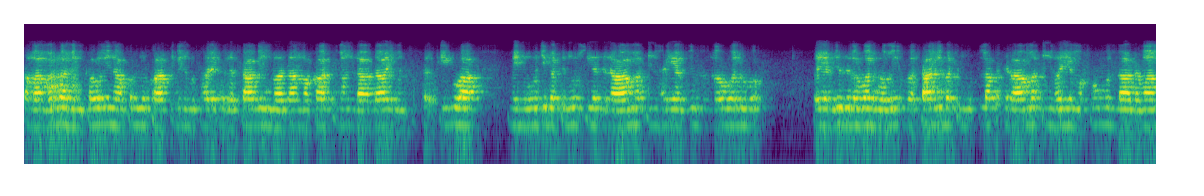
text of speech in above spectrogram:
كما مر من قولنا كل قاتب المتحرك لصاب ما دام قاتبا لا دائما فتركيبها من موجبة الوصية العامة هي الجزء الأول وهي الجزء الأول وصالبة مطلقة العامة وهي مفهوم الله دوام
